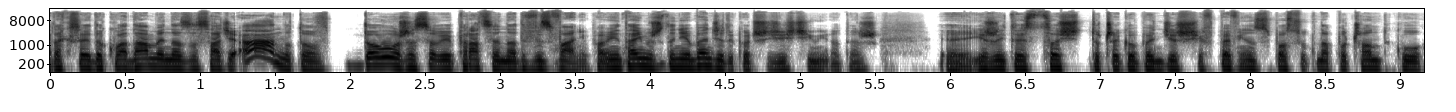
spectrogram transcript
tak sobie dokładamy na zasadzie, a no to dołożę sobie pracę nad wyzwaniem. Pamiętajmy, że to nie będzie tylko 30 minut. Też, e, jeżeli to jest coś, do czego będziesz się w pewien sposób na początku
